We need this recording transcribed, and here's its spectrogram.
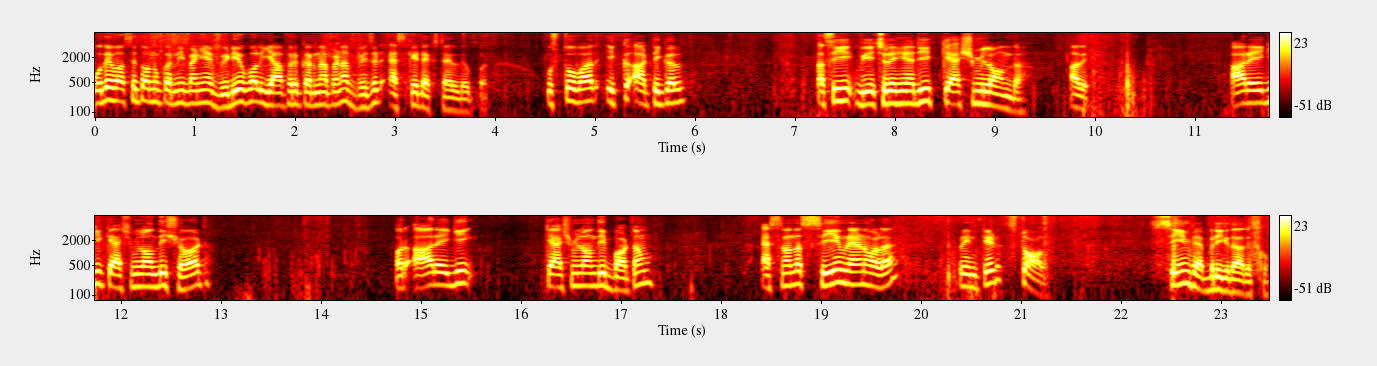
ਉਹਦੇ ਵਾਸਤੇ ਤੁਹਾਨੂੰ ਕਰਨੀ ਪੈਣੀ ਹੈ ਵੀਡੀਓ ਕਾਲ ਜਾਂ ਫਿਰ ਕਰਨਾ ਪੈਣਾ ਵਿਜ਼ਿਟ ਐਸਕੇ ਟੈਕਸਟਾਈਲ ਦੇ ਉੱਪਰ। ਉਸ ਤੋਂ ਬਾਅਦ ਇੱਕ ਆਰਟੀਕਲ ਅਸੀਂ ਵੇਚ ਰਹੇ ਹਾਂ ਜੀ ਕੈਸ਼ ਮਿਲਾਉਣ ਦਾ। ਆ ਦੇਖੋ। ਆ ਰਹੇਗੀ ਕੈਸ਼ ਮਿਲਾਉਣ ਦੀ ਸ਼ਰਟ ਔਰ ਆ ਰਹੇਗੀ ਕੈਸ਼ ਮਿਲਾਉਣ ਦੀ ਬਾਟਮ ਇਸ ਤਰ੍ਹਾਂ ਦਾ ਸੇਮ ਰਹਿਣ ਵਾਲਾ ਪ੍ਰਿੰਟਡ ਸਟਾਲ ਸੇਮ ਫੈਬਰਿਕ ਦਾ ਦੇਖੋ।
